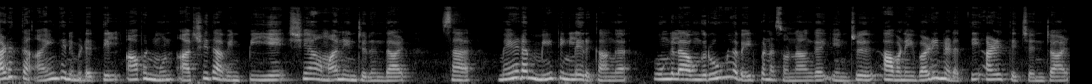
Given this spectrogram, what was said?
அடுத்த ஐந்து நிமிடத்தில் அவன் முன் அர்ஷிதாவின் பிஏ ஷியாமா நின்றிருந்தாள். சார் மேடம் மீட்டிங்ல இருக்காங்க. உங்களை அவங்க ரூம்ல வெயிட் பண்ண சொன்னாங்க என்று அவனை வழிநடத்தி அழைத்துச் சென்றாள்.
